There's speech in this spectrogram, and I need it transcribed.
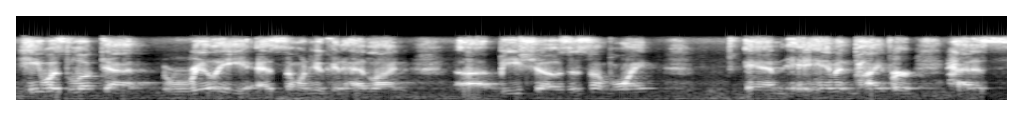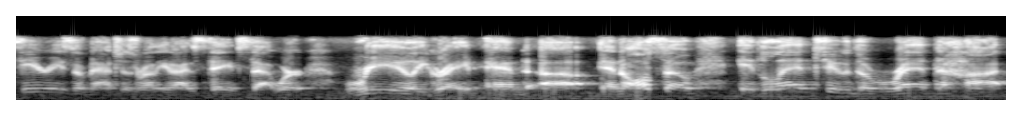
he was looked at really as someone who could headline uh, B shows at some point and him and Piper had a series of matches around the United States that were really great, and uh, and also it led to the red hot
